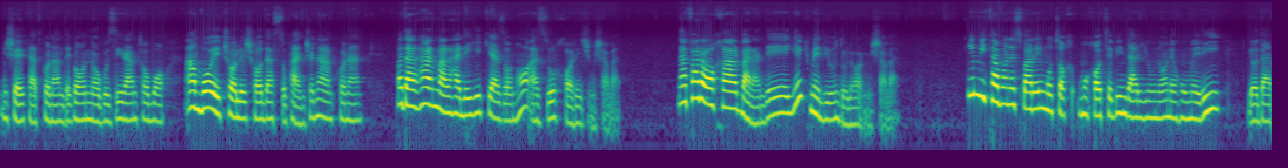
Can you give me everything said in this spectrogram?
این شرکت کنندگان ناگزیرند تا با انواع چالش ها دست و پنجه نرم کنند و در هر مرحله یکی از آنها از دور خارج می شود. نفر آخر برنده یک میلیون دلار می شود. این می توانست برای مخاطبین در یونان هومری یا در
